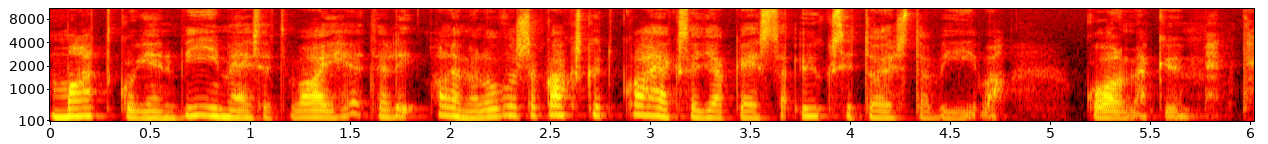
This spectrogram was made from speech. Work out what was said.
matkojen viimeiset vaiheet, eli olemme luvussa 28 jakeissa 11-30.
